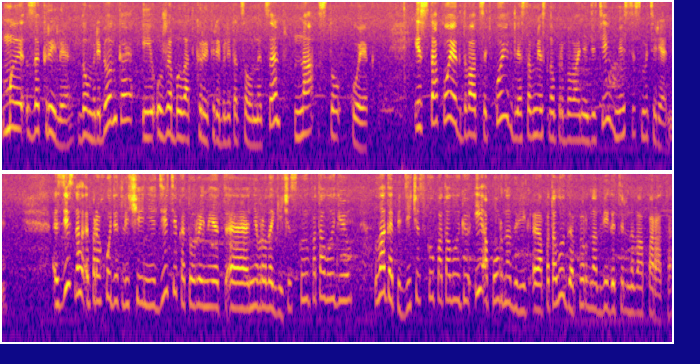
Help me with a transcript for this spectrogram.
мы закрыли дом ребенка, и уже был открыт реабилитационный центр на 100 коек. Из 100 коек 20 коек для совместного пребывания детей вместе с матерями. Здесь проходят лечение дети, которые имеют э, неврологическую патологию, логопедическую патологию и опорно-двиг- э, патологию опорно-двигательного аппарата.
